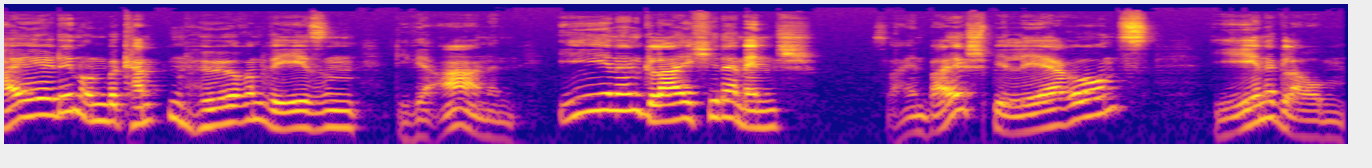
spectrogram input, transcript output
Heil den unbekannten höheren Wesen, die wir ahnen, ihnen gleiche der Mensch. Sein Beispiel lehre uns, jene glauben.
